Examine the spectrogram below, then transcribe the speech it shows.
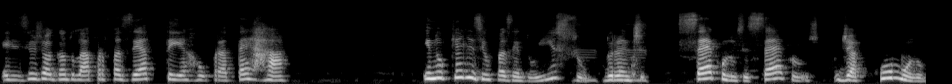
eles iam jogando lá para fazer aterro, para aterrar. E no que eles iam fazendo isso, durante séculos e séculos de acúmulo,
